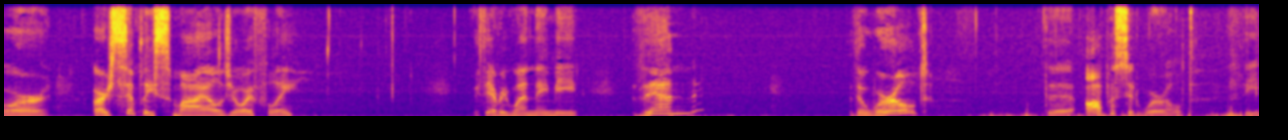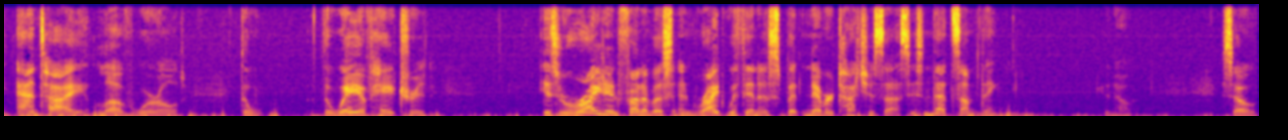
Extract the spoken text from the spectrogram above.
or, or simply smile joyfully with everyone they meet, then the world, the opposite world, the anti love world, the, the way of hatred, is right in front of us and right within us, but never touches us. Isn't that something? You know? So,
